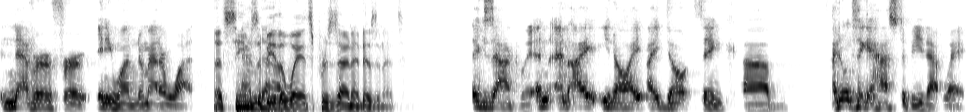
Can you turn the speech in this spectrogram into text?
never for anyone, no matter what. That seems and, to be um, the way it's presented, isn't it? Exactly. And and I you know I I don't think. Um, I don't think it has to be that way.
